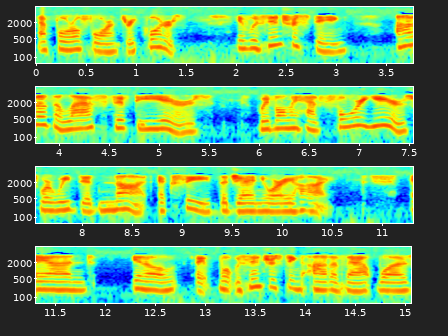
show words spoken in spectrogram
at 404 and three quarters. It was interesting. Out of the last 50 years, we've only had four years where we did not exceed the January high. And, you know, it, what was interesting out of that was,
